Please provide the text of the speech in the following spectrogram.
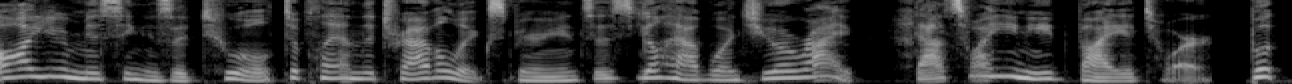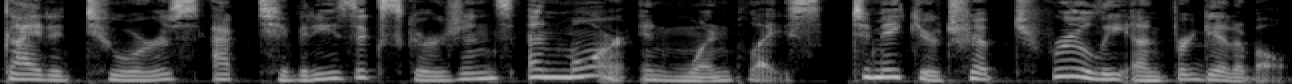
All you're missing is a tool to plan the travel experiences you'll have once you arrive. That's why you need Viator. Book guided tours, activities, excursions, and more in one place to make your trip truly unforgettable.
